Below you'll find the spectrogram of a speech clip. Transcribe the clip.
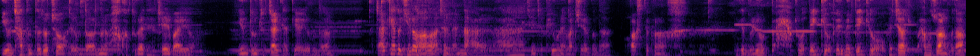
이건 차트 더 좋죠. 여러분들 눈에 확확 들어야 돼요. 제일바이오. 이건 좀 더 짧게 할게요, 여러분들. 짧게 해도 길어. 저는 맨날 아 진짜 피곤해 맞지 여러분들. 박스테파는 하, 이렇게 눌리면 빡 좋아 땡큐 베리베리 땡큐. 그래서 제가 항상 좋아하는 거다.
